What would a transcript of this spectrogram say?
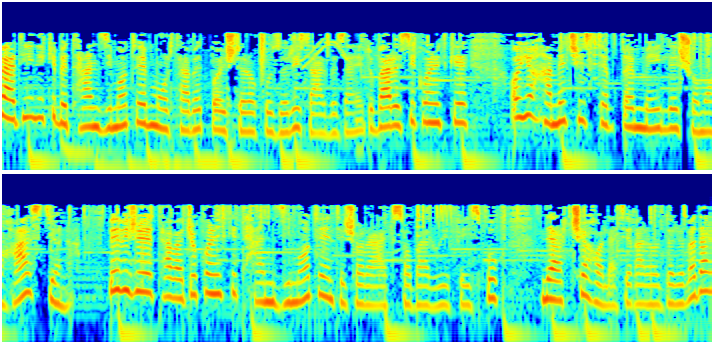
بعدی اینه که به تنظیمات مرتبط با اشتراک گذاری سر بزنید و بررسی کنید که آیا همه چیز طبق میل شما هست یا نه. به ویژه توجه کنید که تنظیمات انتشار عکس بر روی فیسبوک در چه حالتی قرار داره و در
